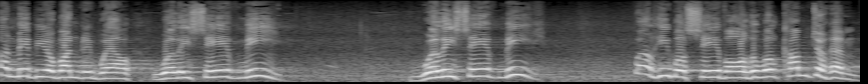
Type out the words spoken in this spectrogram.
And maybe you're wondering, well, will he save me? Will he save me? Well, he will save all who will come to him.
